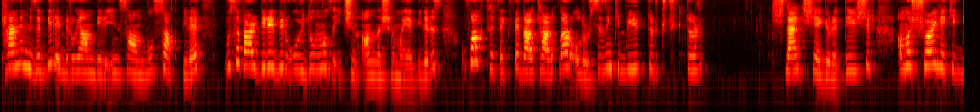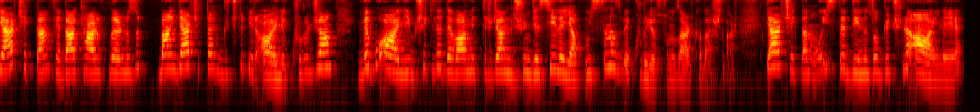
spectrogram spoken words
kendimize birebir uyan bir insan bulsak bile bu sefer birebir uyduğumuz için anlaşamayabiliriz. Ufak tefek fedakarlıklar olur. Sizinki büyüktür, küçüktür. Kişiden kişiye göre değişir ama şöyle ki gerçekten fedakarlıklarınızı ben gerçekten güçlü bir aile kuracağım ve bu aileyi bu şekilde devam ettireceğim düşüncesiyle yapmışsınız ve kuruyorsunuz arkadaşlar. Gerçekten o istediğiniz o güçlü aileye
